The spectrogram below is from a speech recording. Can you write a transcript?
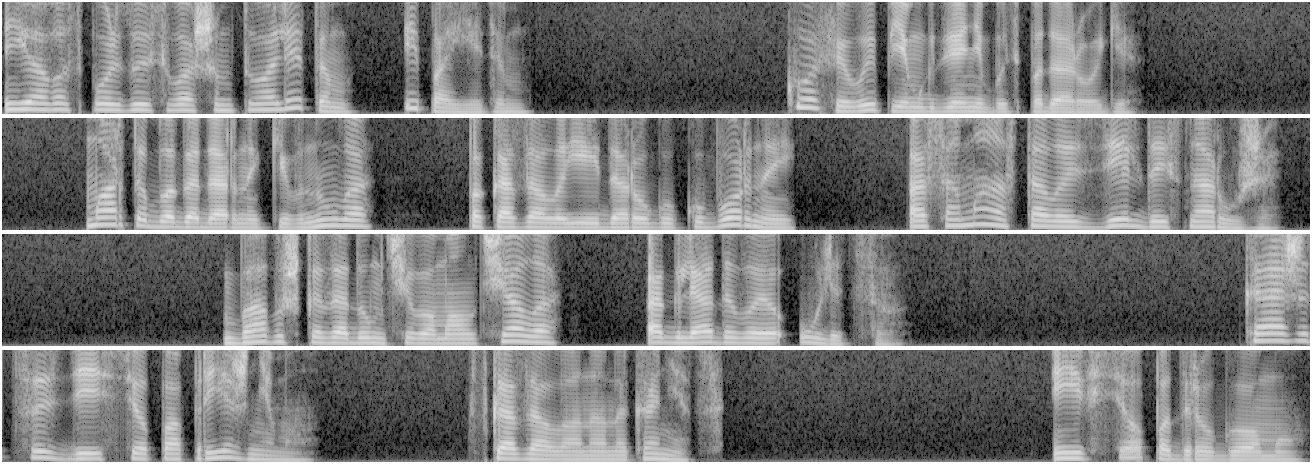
Я воспользуюсь вашим туалетом и поедем. Кофе выпьем где-нибудь по дороге». Марта благодарно кивнула, показала ей дорогу к уборной, а сама осталась с Зельдой снаружи. Бабушка задумчиво молчала, оглядывая улицу. «Кажется, здесь все по-прежнему», — сказала она наконец. «И все по-другому.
